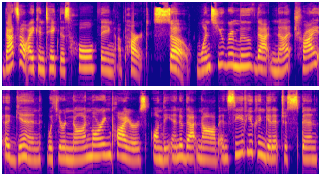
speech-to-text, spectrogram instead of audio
That's how I can take this whole thing apart. So once you remove that nut, try again with your non-marring pliers on the end of that knob and see if you can get it to spin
